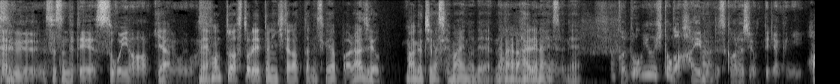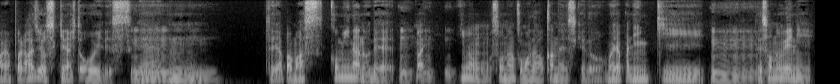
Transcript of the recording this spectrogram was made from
すぐ進んでてすごいなっていや思います。ね、本当はストレートに行きたかったんですけど、やっぱラジオ、間口が狭いので、なかなか入れないんですよね。なんかどういう人が入るんですか、ラジオって逆に。あ、やっぱラジオ好きな人多いですね。うん。で、やっぱマスコミなので、うん。まあ今もそうなのかまだわかんないですけど、まあやっぱ人気うん。で、その上に、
